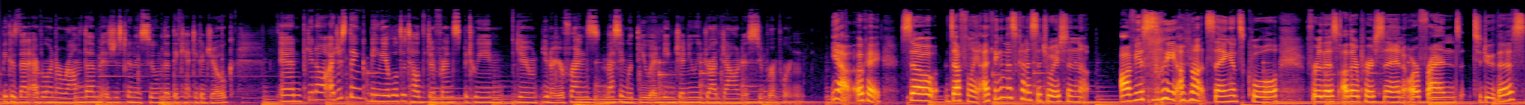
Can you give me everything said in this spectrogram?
because then everyone around them is just gonna assume that they can't take a joke. And, you know, I just think being able to tell the difference between, you, you know, your friends messing with you and being genuinely dragged down is super important. Yeah, okay. So, definitely, I think in this kind of situation, obviously, I'm not saying it's cool for this other person or friend to do this,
